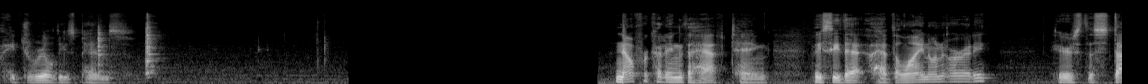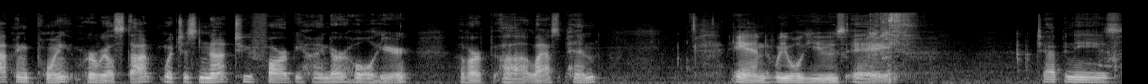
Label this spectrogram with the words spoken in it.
I drill these pins. Now for cutting the half tang. We see that I have the line on it already. Here's the stopping point where we'll stop, which is not too far behind our hole here of our uh, last pin. And we will use a Japanese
